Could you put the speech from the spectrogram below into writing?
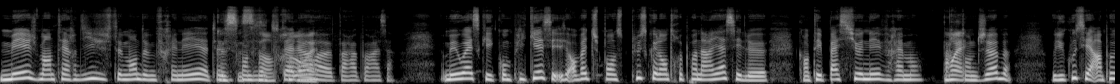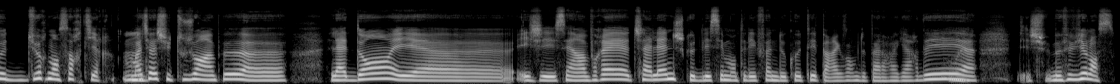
mais je m'interdis justement de me freiner, tu Que vois, ce qu'on disait tout à l'heure euh, par rapport à ça. Mais ouais, ce qui est compliqué, c'est, en fait, je pense plus que l'entrepreneuriat, c'est le, quand tu es passionné vraiment par Ouais. ton job, où du coup, c'est un peu dur d'en sortir. Mm. Moi, tu vois, je suis toujours un peu euh, là-dedans et, euh, c'est un vrai challenge que de laisser mon téléphone de côté, par exemple, de pas le regarder. Ouais. Euh, Je me fais violence.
